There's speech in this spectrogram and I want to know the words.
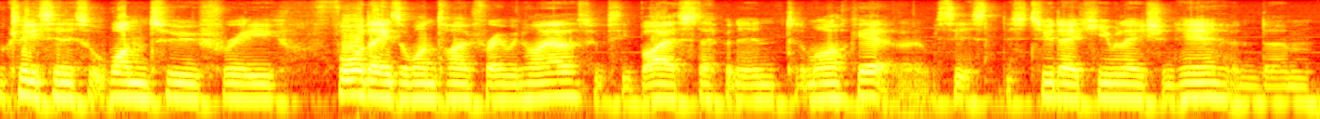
we're clearly seeing this sort of one, two, three, four days of one time framing higher. So we see buyers stepping into the market. Uh, we see this, this two day accumulation here, and um,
